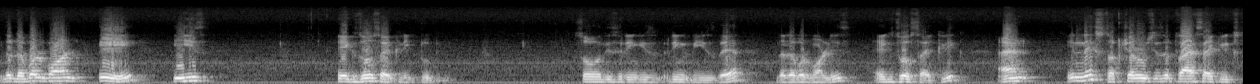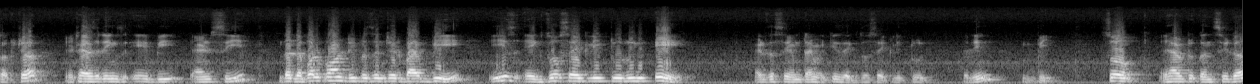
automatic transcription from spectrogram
the double bond A is exocyclic to B. So this ring is ring B is there, the double bond is exocyclic and in next structure which is a tricyclic structure, it has rings A, B and C. The double bond represented by B is exocyclic to ring A at the same time it is exocyclic to ring B. So you have to consider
